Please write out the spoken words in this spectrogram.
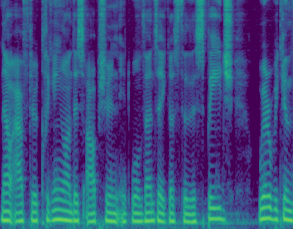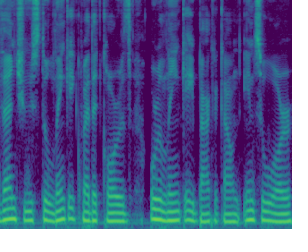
Now after clicking on this option, it will then take us to this page where we can then choose to link a credit card or link a bank account into our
